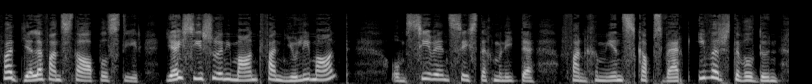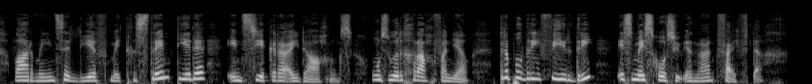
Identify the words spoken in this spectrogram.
wat julle van stapel stuur. Jy's hier so in die maand van Julie maand om 67 minute van gemeenskapswerk iewers te wil doen waar mense leef met gestremthede en sekere uitdagings. Ons hoor graag van jou. 3343 SMS kos jou R1.50.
